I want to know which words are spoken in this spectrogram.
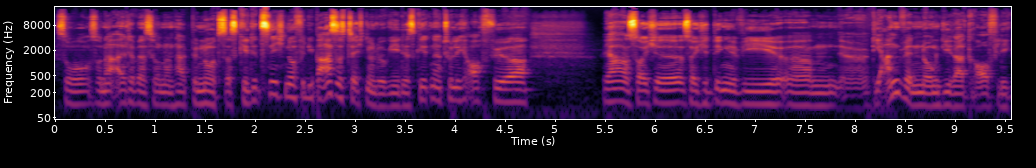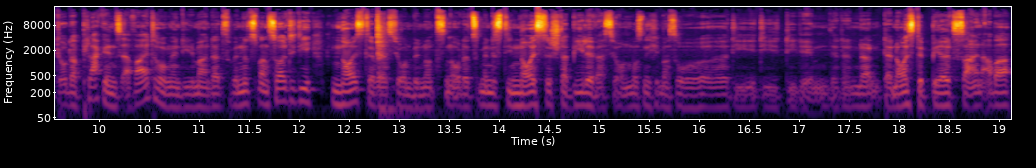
so, so eine alte Version dann halt benutzt. Das gilt jetzt nicht nur für die Basistechnologie, das gilt natürlich auch für ja, solche, solche Dinge wie ähm, äh, die Anwendung, die da drauf liegt oder Plugins, Erweiterungen, die man dazu benutzt. Man sollte die neueste Version benutzen oder zumindest die neueste stabile Version. Muss nicht immer so äh, die, die, die, die, der, der neueste Build sein, aber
